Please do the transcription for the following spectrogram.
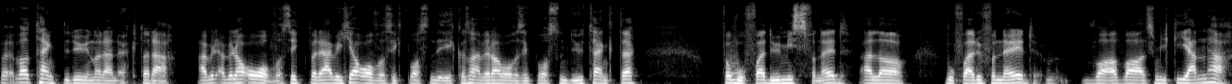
Hva tenkte du under den økta der? Jeg vil, jeg vil, ha oversikt på det, jeg vil ikke ha oversikt på åssen det gikk, og sånn, jeg vil ha oversikt på åssen du tenkte. For hvorfor er du misfornøyd, eller Hvorfor er du fornøyd? Hva var det som gikk igjen her?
